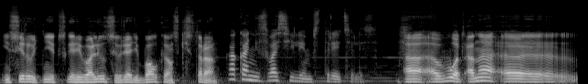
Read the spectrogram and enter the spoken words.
инициировать некоторые революции в ряде балканских стран. Как они с Василием встретились? А, вот, она э,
